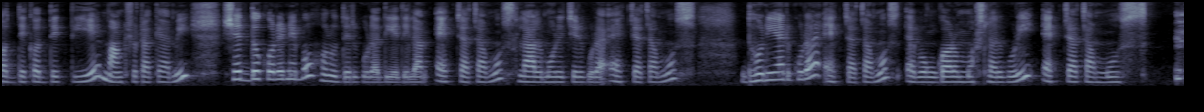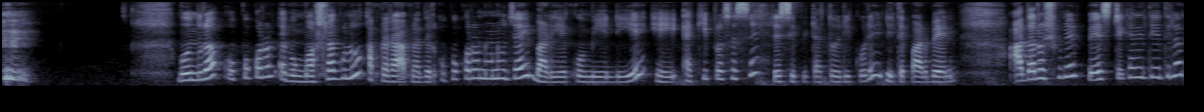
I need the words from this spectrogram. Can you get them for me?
অর্ধেক অর্ধেক দিয়ে মাংসটাকে আমি সেদ্ধ করে নেব। হলুদের গুঁড়া দিয়ে দিলাম এক চা চামচ, লাল মরিচের গুঁড়া এক চা চামচ, ধনিয়ার গুঁড়া এক চা চামচ এবং গরম মশলার গুঁড়ি এক চা চামচ। বন্ধুরা, উপকরণ এবং মশলাগুলো আপনারা আপনাদের উপকরণ অনুযায়ী বাড়িয়ে কমিয়ে নিয়ে এই একই প্রসেসে রেসিপিটা তৈরি করে নিতে পারবেন। আদা, রসুনের পেস্ট এখানে দিয়ে দিলাম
